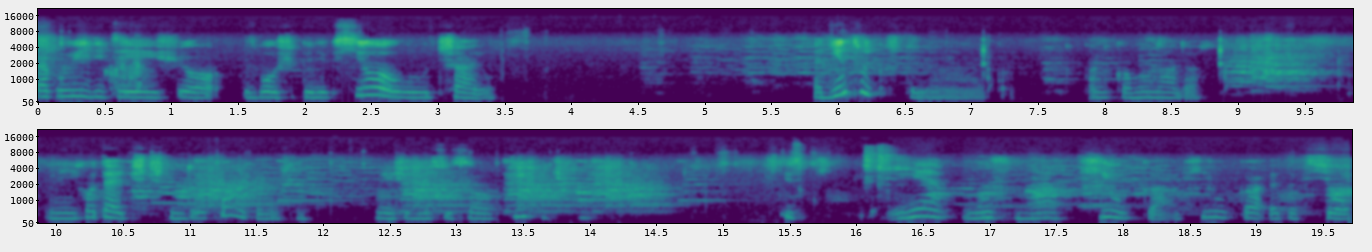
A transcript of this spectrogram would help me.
Как вы видите, еще сборщик эликсира улучшаю. Один только что ли? Как- кому- надо. Мне не хватает чуть-чуть на телефоне, конечно. У меня еще 240 тысяч. И ск- Мне нужна хилка. Хилка это все.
